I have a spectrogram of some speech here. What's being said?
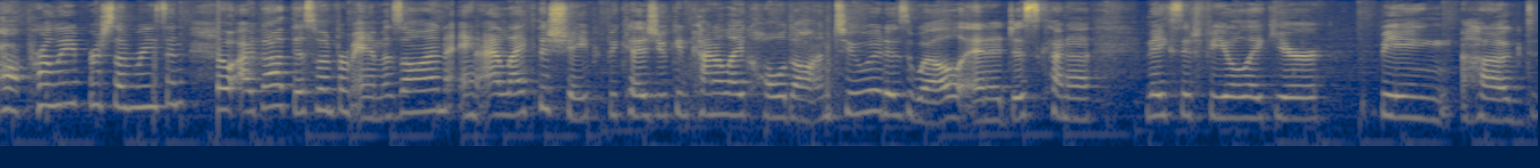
properly for some reason. So I got this one from Amazon and I like the shape because you can kind of like hold on to it as well and it just kind of makes it feel like you're being hugged.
